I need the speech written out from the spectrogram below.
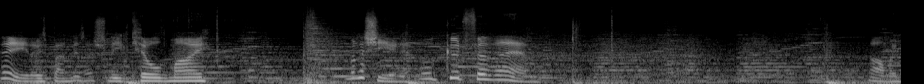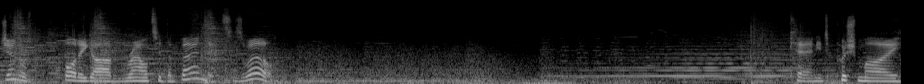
Hey, those bandits actually killed my militia unit. Well, good for them. Oh, my general's bodyguard routed the bandits as well. Okay, I need to push my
